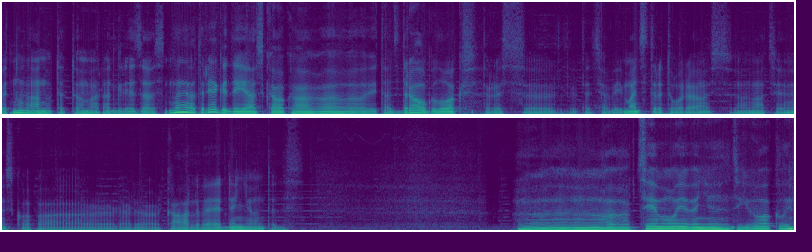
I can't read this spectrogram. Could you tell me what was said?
Bet, nu, nā, nu, tad tomēr atgriezās. Man jau tur iegadījās kaut kā tāds draugu lokus. Tur es tad jau biju maģistratūrā, uh, mācījāmies kopā ar, ar, ar Kārli Vērdiņu. es, uh, apciemoju viņa dzīvokli,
